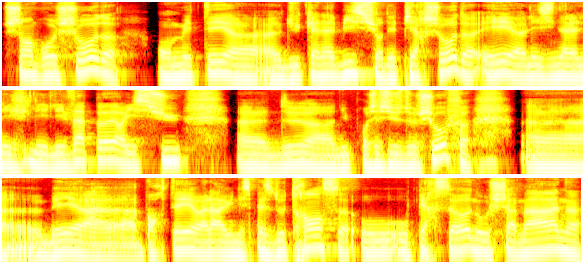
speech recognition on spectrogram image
chambres chaudes on mettait euh, du cannabis sur des pierres chaudes et euh, les, vapeurs issues euh, du processus de chauffe ben, apportaient voilà, une espèce de transe aux, personnes, aux chamans,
